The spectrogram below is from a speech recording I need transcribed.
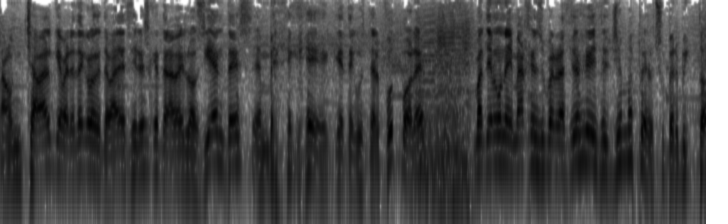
A un chaval que parece que lo que te va a decir es que te laves los dientes en vez de que, te guste el fútbol, ¿eh? Va a tener una imagen súper graciosa que dice, yo me Super Víctor.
